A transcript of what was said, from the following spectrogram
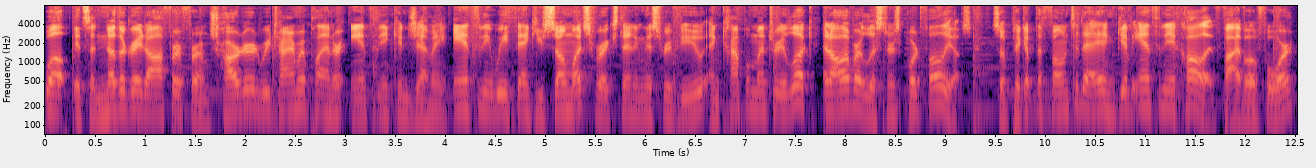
Well, it's another great offer from Chartered Retirement Planner Anthony Congemi. Anthony, we thank you so much for extending this review and complimentary look at all of our listeners' portfolios. So pick up the phone today and give Anthony a call at 504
